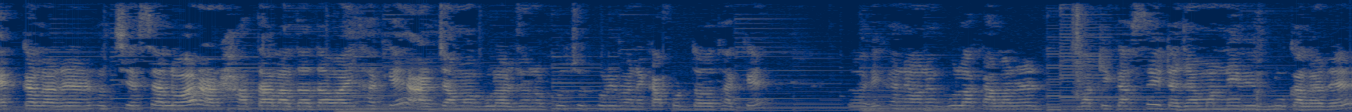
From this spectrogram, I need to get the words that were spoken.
এক কালারের হচ্ছে সালোয়ার। আর হাত আলাদা দেওয়াই থাকে। আর জামাগুলার জন্য প্রচুর পরিমাণে কাপড় দেওয়া থাকে। তো এখানে অনেকগুলা কালারের বাটিক আছে, এটা যেমন নেভি ব্লু কালারের।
